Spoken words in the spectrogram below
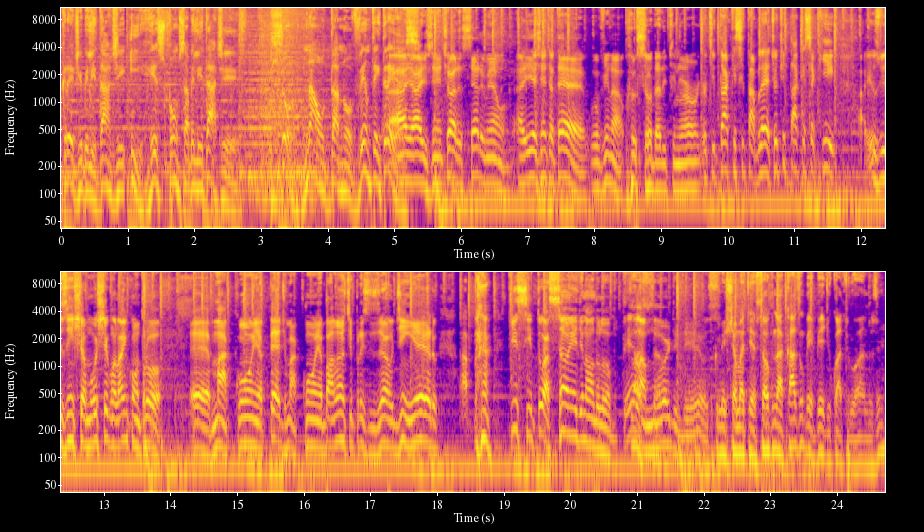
credibilidade e responsabilidade. Jornal da 93. Ai, ai, gente, olha, sério mesmo. Aí a gente até ouvindo o soldado Tiniel, eu te taco esse tablete, eu te taco esse aqui. Aí os vizinhos chamou, chegou lá, encontrou é, maconha, pé de maconha, balanço de precisão, dinheiro. Ah, Que situação, hein, Edinaldo Lobo? Pelo Nossa. amor de Deus. O que me chama a atenção é que na casa um bebê de 4 anos, né?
